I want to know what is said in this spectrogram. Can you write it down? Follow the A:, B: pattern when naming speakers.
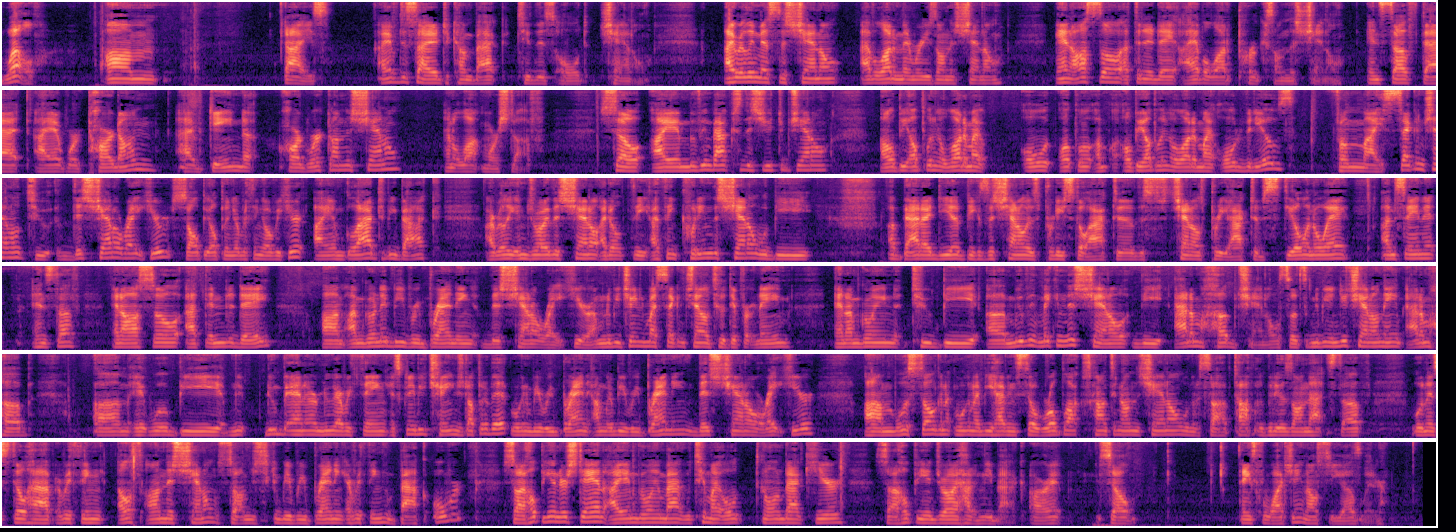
A: Well, um, guys, I have decided to come back to this old channel. I really miss this channel. I have a lot of memories on this channel. And also, at the end of the day, I have a lot of perks on this channel and stuff that I have worked hard on. I've gained hard work on this channel and a lot more stuff. So I am moving back to this YouTube channel. I'll be uploading a lot of my old I'll be uploading a lot of my old videos from my second channel to this channel right here. So I'll be uploading everything over here. I am glad to be back. I really enjoy this channel. I don't think I think quitting this channel would be a bad idea because this channel is pretty still active. This channel is pretty active still in a way. I'm saying it and stuff. And also at the end of the day, um, I'm going to be rebranding this channel right here. I'm going to be changing my second channel to a different name. And I'm going to be uh, moving, making this channel the Adam Hub channel. So it's going to be a new channel name, Adam Hub. Um, it will be new, new, banner, new everything. It's going to be changed up in a bit. We're going to be rebranding. I'm going to be rebranding this channel right here. Um, we're still gonna we're gonna be having still Roblox content on the channel. We're gonna still have topic videos on that stuff. We're gonna still have everything else on this channel. So I'm just gonna be rebranding everything back over. So I hope you understand. I am going back to my old going back here. So I hope you enjoy having me back. All right. So thanks for watching, and I'll see you guys later.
